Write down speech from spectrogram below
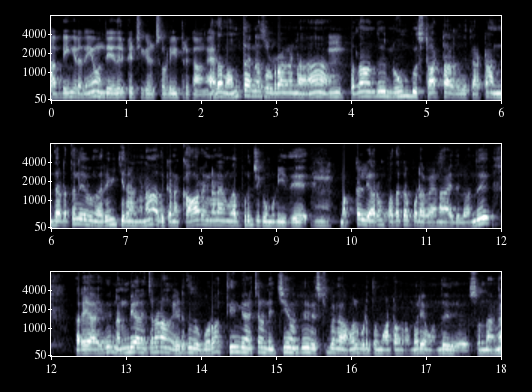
அப்படிங்கிறதையும் வந்து எதிர்க்கட்சிகள் சொல்லிட்டு இருக்காங்க. அதான் மம்தா என்ன சொல்றாங்கன்னா. இப்பதான் வந்து நோன்பு ஸ்டார்ட் ஆகுது. கரெக்டா அந்த இடத்துல இவங்க அறிவிக்கிறாங்கன்னா அதுக்கான காரணங்களை எங்களால் புரிஞ்சுக்க முடியுது. மக்கள் யாரும் பதட்டப்பட வேணாம். இதுல வந்து நிறையா இது நன்மையாக இருந்துச்சுன்னா நாங்கள் எடுத்துக்க போகிறோம் தீமையாக இருந்துச்சுன்னா நிச்சயம் வந்து வெஸ்ட் பெங்கால் அமல்படுத்த மாட்டோங்கிற மாதிரி அவங்க வந்து சொன்னாங்க.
